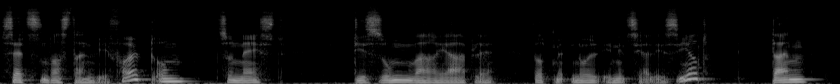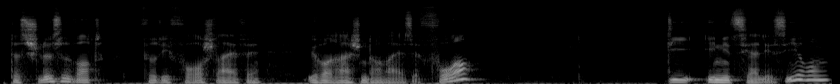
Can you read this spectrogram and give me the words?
setzen wir es dann wie folgt um. Zunächst die Summenvariable wird mit 0 initialisiert, dann das Schlüsselwort für die Vorschleife überraschenderweise vor, die Initialisierung,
